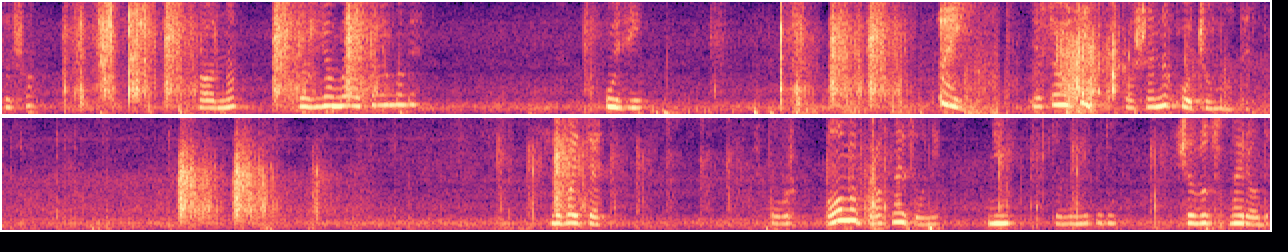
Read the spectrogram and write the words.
Це що? Гарно. Ружьо ми отримали. УЗІ. Ей! Я це УЗІ, ваше не хочу мати. Давайте. Повер... О, ми в красній зоні. Ні, туди не піду. Ще будуть снаряди.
